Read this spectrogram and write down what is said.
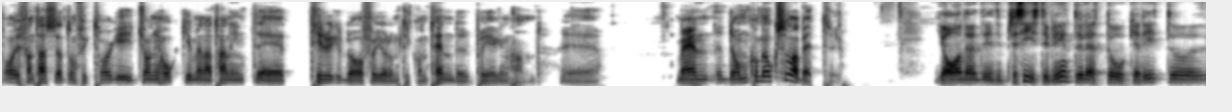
var ju fantastiskt att de fick tag i Johnny Hockey men att han inte är tillräckligt bra för att göra dem till contender på egen hand. Eh, men de kommer också vara bättre. Ja, det, det, precis. Det blir inte lätt att åka dit och,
